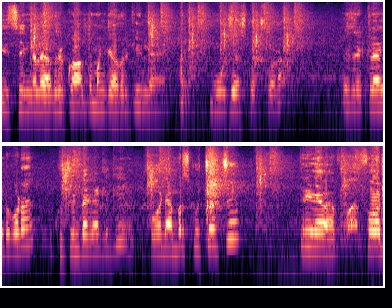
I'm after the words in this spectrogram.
ఈ సింగిల్ ఎదరికి కావాలంటే మనకి ఎదరికి మూవ్ చేసుకోవచ్చు కూడా. ఇది రిక్లైంట్ కూడా కూర్చుంటే గట్లకి ఫోర్ నెంబర్స్ కూర్చోవచ్చు. త్రీ ఫోర్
